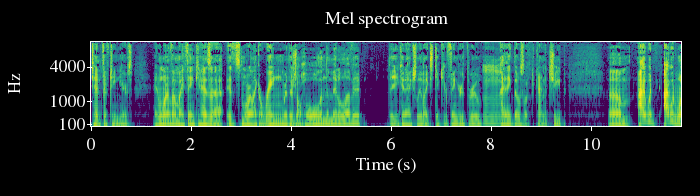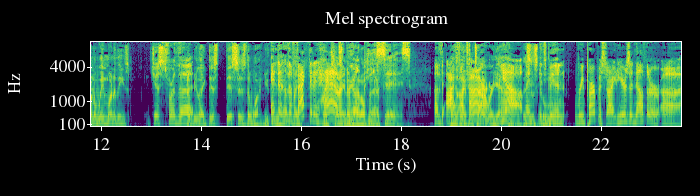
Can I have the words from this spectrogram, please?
10, 15 years, and one of them I think has a it's more like a ring where there's a hole in the middle of it that you can actually like stick your finger through. I think those looked kind of cheap. Um, I would I would want to win one of these. Just for the I'd be like this. This is the one. You can and the, have the my, fact that it has China real medal back. pieces of the, Of Eiffel, the Eiffel Tower, yeah. yeah, This and is it's cool. been repurposed. All right, here's another uh,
